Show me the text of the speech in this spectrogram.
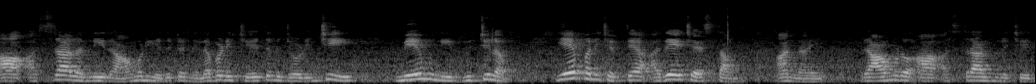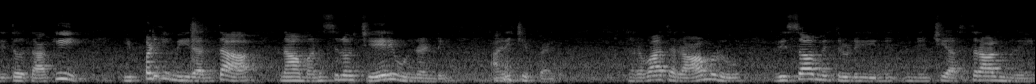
ఆ అస్త్రాలన్నీ రాముడి ఎదుట నిలబడి చేతులు జోడించి మేము నీ బుజ్జులం ఏ పని చెప్తే అదే చేస్తాం అన్నాయి. రాముడు ఆ అస్త్రాలను చేతితో తాకి ఇప్పటికి మీరంతా నా మనసులో చేరి ఉండండి అని చెప్పాడు. తర్వాత రాముడు విశ్వామిత్రుడి నుంచి అస్త్రాలని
